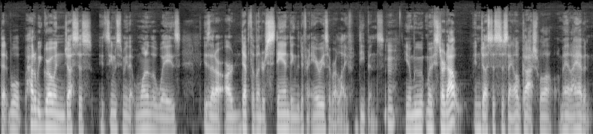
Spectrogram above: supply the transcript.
That well, how do we grow in justice? It seems to me that one of the ways is that our, our depth of understanding the different areas of our life deepens. Hmm. You know, we, we start out in to saying, oh gosh, well, man, I haven't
